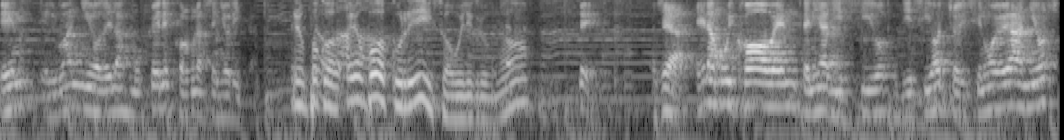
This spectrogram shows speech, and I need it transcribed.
en el baño de las mujeres con una señorita. Era un poco, era un poco escurridizo Willy Crook, ¿no? Sí. O sea, era muy joven, tenía 18, 19 años,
